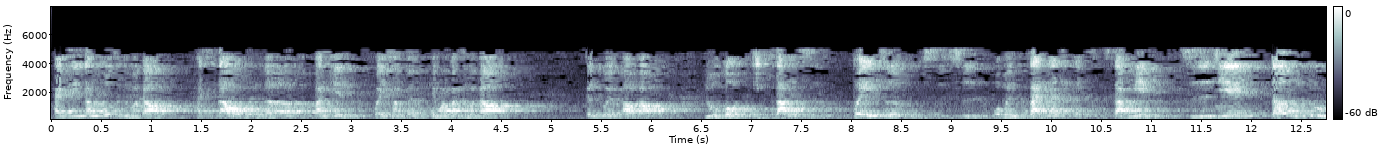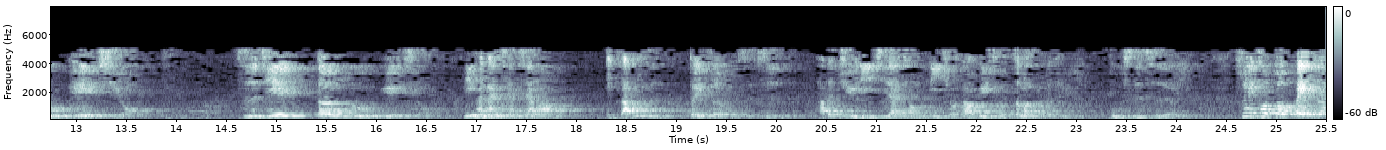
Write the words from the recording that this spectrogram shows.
还是一张桌子这么高？还是到我们的饭店会场的天花板这么高？跟各位报告啊，如果一张纸对折五十次，我们站在这个纸上面，直接登陆月球，直接登陆月球，你很难想象啊，一张纸对折五十次。它的距离，既然从地球到月球这么长的距离，五十次而已。所以透过倍增，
